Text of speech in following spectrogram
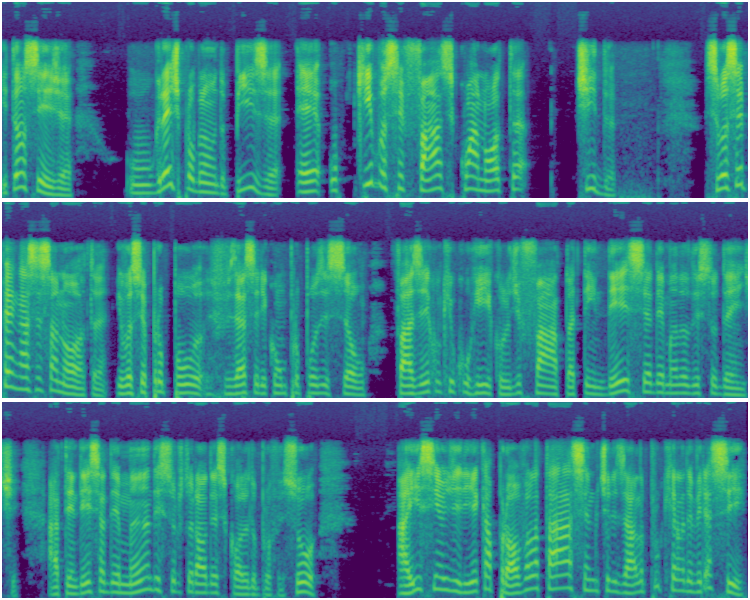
Então, seja, o grande problema do PISA é o que você faz com a nota tida. Se você pegasse essa nota e você propor, fizesse ali como proposição fazer com que o currículo, de fato, atendesse à demanda do estudante, atendesse à demanda estrutural da escola e do professor, aí sim eu diria que a prova está sendo utilizada para o que ela deveria ser.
